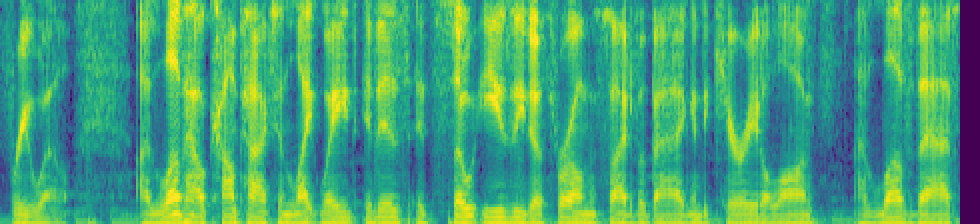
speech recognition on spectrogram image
Freewell. I love how compact and lightweight it is. It's so easy to throw on the side of a bag and to carry it along. I love that.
